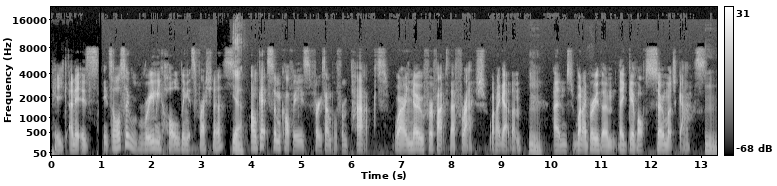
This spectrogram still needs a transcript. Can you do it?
peak, and it is. It's also really holding its freshness. Yeah. I'll get some coffees, for example, from Pact, where I know for a fact they're fresh when I get them, Mm. and when I brew them, they give off so much gas. Mm.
